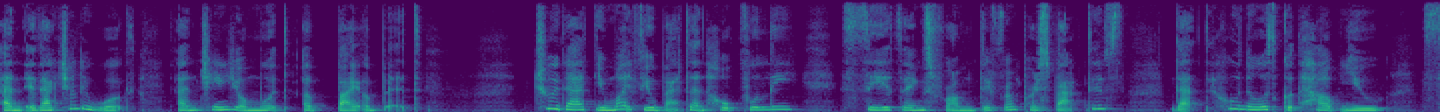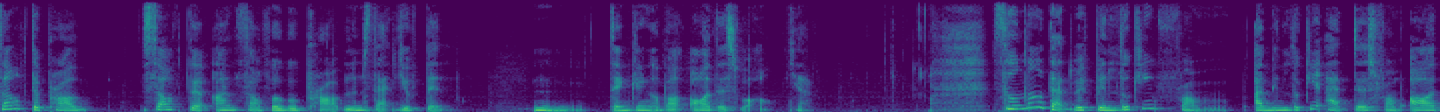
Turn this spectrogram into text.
And it actually works and change your mood by a bit. Through that, you might feel better and hopefully see things from different perspectives that who knows could help you solve the prob- solve the unsolvable problems that you've been mm, thinking about all this while. Yeah. We've been looking from, I mean, looking at this from all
